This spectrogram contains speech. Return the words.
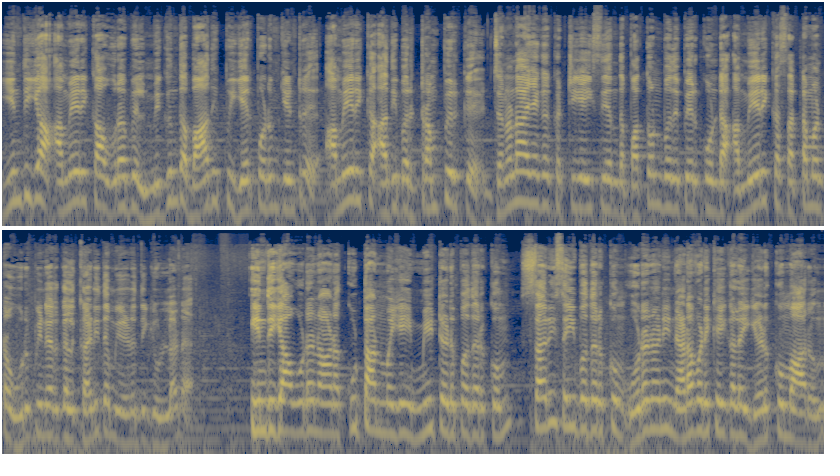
இந்தியா அமெரிக்கா உறவில் மிகுந்த பாதிப்பு ஏற்படும் என்று அமெரிக்க அதிபர் டிரம்பிற்கு ஜனநாயக கட்சியை சேர்ந்த பத்தொன்பது பேர் கொண்ட அமெரிக்க சட்டமன்ற உறுப்பினர்கள் கடிதம் எழுதியுள்ளனர். இந்தியாவுடனான கூட்டாண்மையை மீட்டெடுப்பதற்கும் சரி செய்வதற்கும் உடனடி நடவடிக்கைகளை எடுக்குமாறும்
